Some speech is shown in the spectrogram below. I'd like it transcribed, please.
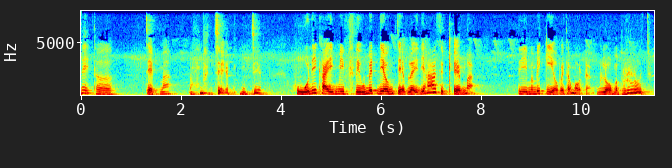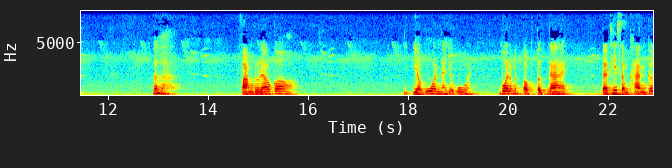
นี่เธอเจ็บมะเจ็บเจ็บ หูนี่ใครมีสิวเม็ดเดียวเจ็บเลยที่ห้าสิบเข็มอะดีมันไม่เกี่ยวไปทั้งหมดอะลมาบรูดฟังดูแล้วก็ อย่าอ้วนนะ อย่าอ้วน อ้วแล้วมันตบตึกได้ แต่ที่สำคัญก็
